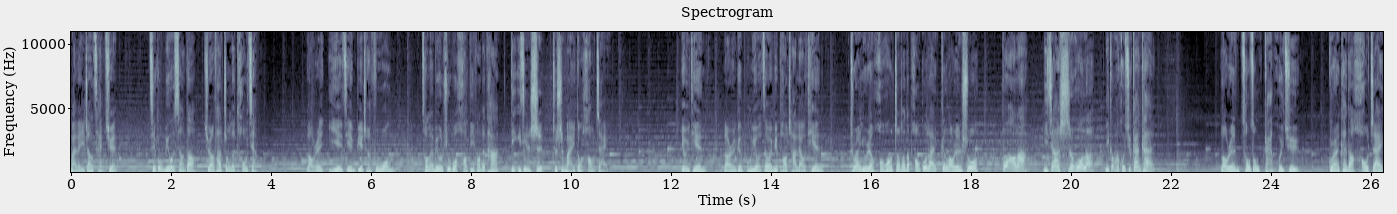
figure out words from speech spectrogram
买了一张彩券，结果没有想到却让他中了头奖。老人一夜间变成富翁，从来没有住过好地方的他，第一件事就是买一栋豪宅。有一天。老人跟朋友在外面泡茶聊天，突然有人慌慌张张的跑过来跟老人说：“不好啦，你家失火了，你赶快回去看看。”老人匆匆赶回去，果然看到豪宅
